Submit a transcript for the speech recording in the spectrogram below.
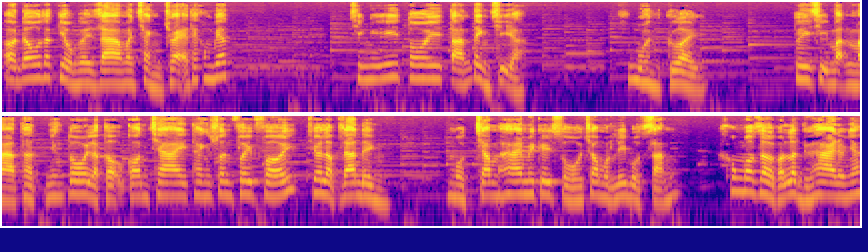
Ở đâu ra kiểu người già mà chảnh chọe thế không biết? Chị nghĩ tôi tán tỉnh chị à? Buồn cười, Tuy chị mặn mà thật nhưng tôi là cậu con trai thanh xuân phơi phới, chưa lập gia đình. 120 cây số cho một ly bột sắn, không bao giờ có lần thứ hai đâu nhé.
